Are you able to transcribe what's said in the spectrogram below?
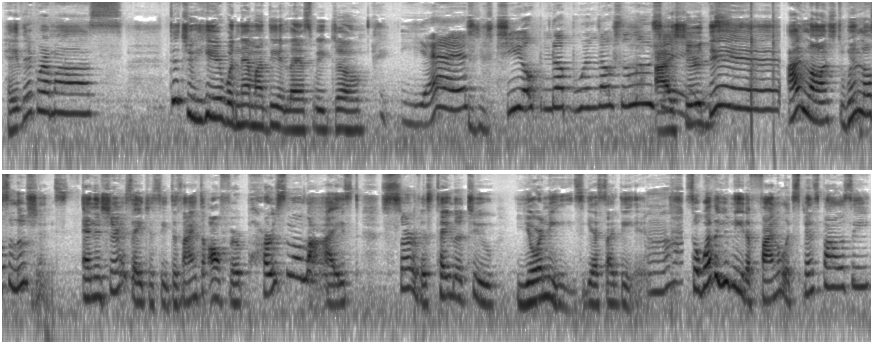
Hey there, grandmas. Did you hear what Namma did last week, Jo? Yes, she opened up WNLOW Solutions. I sure did. I launched WNLOW Solutions, an insurance agency designed to offer personalized service tailored to your needs. Yes, I did. Uh-huh. So, whether you need a final expense policy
